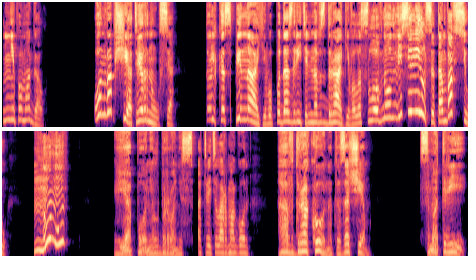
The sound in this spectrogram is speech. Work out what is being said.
не помогал. Он вообще отвернулся. Только спина его подозрительно вздрагивала, словно он веселился там вовсю. Ну-ну. Я понял, Бронис, ответил Армагон. А в дракона-то зачем? Смотри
